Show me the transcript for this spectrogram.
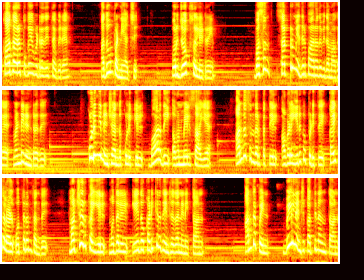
காதார புகை விடுறதை தவிர அதுவும் பண்ணியாச்சு. ஒரு ஜோக் சொல்லிடுறேன். வசந்த் சற்றும் எதிர்பாராத விதமாக வண்டி நின்றது. குலுங்கி நின்ற அந்த குலுக்கில் பாரதி அவன் மேல் சாய. அந்த சந்தர்ப்பத்தில் அவளை இறுக பிடித்து கைகளால் ஒத்தடம் தந்து மற்றொரு கையில் முதலில் ஏதோ கடிக்கிறது என்றுதான் நினைத்தான். அந்த பெண் வீல் என்று கத்தினதுதான்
